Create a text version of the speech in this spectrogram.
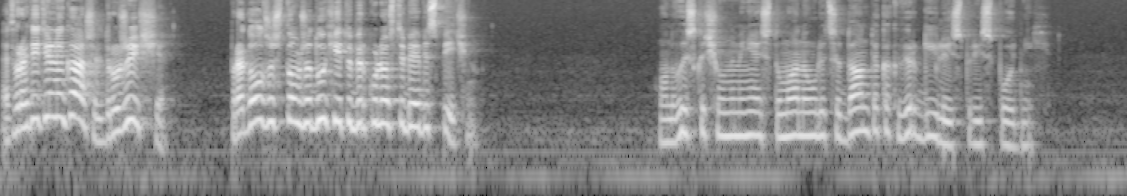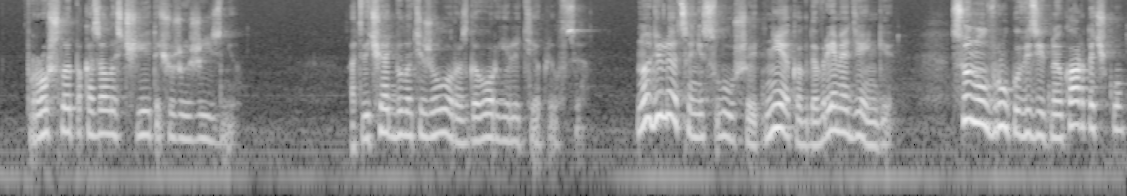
Отвратительный кашель, дружище. Продолжишь в том же духе, и туберкулез тебе обеспечен. Он выскочил на меня из тумана улицы Данте, как Вергилий из преисподней. Прошлое показалось чьей-то чужой жизнью. Отвечать было тяжело, разговор еле теплился. Но делеться не слушает, некогда, время – деньги. Сунул в руку визитную карточку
